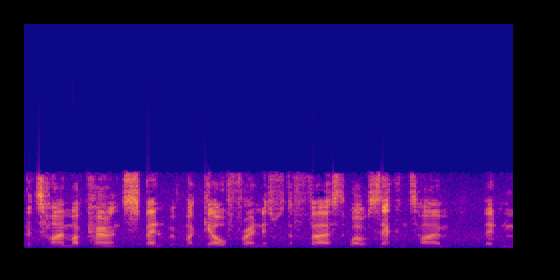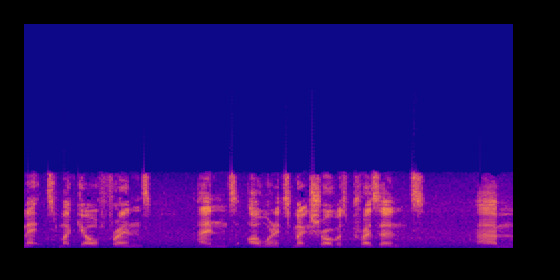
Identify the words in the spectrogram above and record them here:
the time my parents spent with my girlfriend. This was the first, well, second time they'd met my girlfriend, and I wanted to make sure I was present. Um,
